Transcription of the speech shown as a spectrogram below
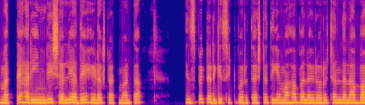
ಮತ್ತೆ ಹರಿ ಇಂಗ್ಲೀಷಲ್ಲಿ ಅದೇ ಹೇಳಕ್ಕೆ ಸ್ಟಾರ್ಟ್ ಮಾಡ್ದ. ಇನ್ಸ್ಪೆಕ್ಟರಿಗೆ ಸಿಟ್ಟು ಬರುತ್ತೆ. ಅಷ್ಟೊತ್ತಿಗೆ ಮಹಾಬಲ ಇರೋರು ಚಂದನ, ಬಾ,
